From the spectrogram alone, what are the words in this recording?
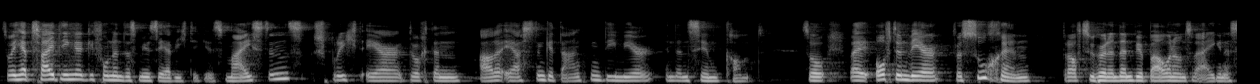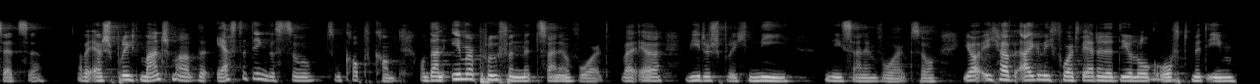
so, ich habe zwei Dinge gefunden, das mir sehr wichtig ist. Meistens spricht er durch den allerersten Gedanken, die mir in den Sinn kommt. So, weil oft, wenn wir versuchen, darauf zu hören, dann wir bauen unsere eigenen Sätze. Aber er spricht manchmal das erste Ding, das zu, zum Kopf kommt. Und dann immer prüfen mit seinem Wort, weil er widerspricht nie, nie seinem Wort. So, ja, ich habe eigentlich fortwährender Dialog oft mit ihm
